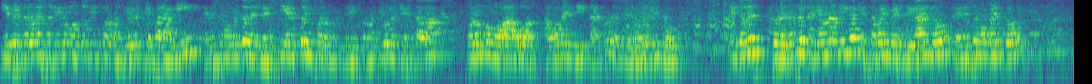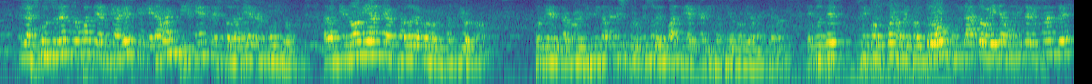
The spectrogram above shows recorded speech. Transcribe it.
y empezaron a salir un montón de informaciones que para mí, en ese momento, en el desierto de informativo en el que estaba, fueron como agua, agua bendita, ¿no? De, otro tipo. Entonces, por ejemplo, tenía una amiga que estaba investigando en ese momento las culturas no patriarcales que quedaban vigentes todavía en el mundo, a las que no había alcanzado la colonización, ¿no? Porque la colonización también es un proceso de patriarcalización, obviamente, ¿no? Entonces, se, bueno, me encontró un dato ella muy interesante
